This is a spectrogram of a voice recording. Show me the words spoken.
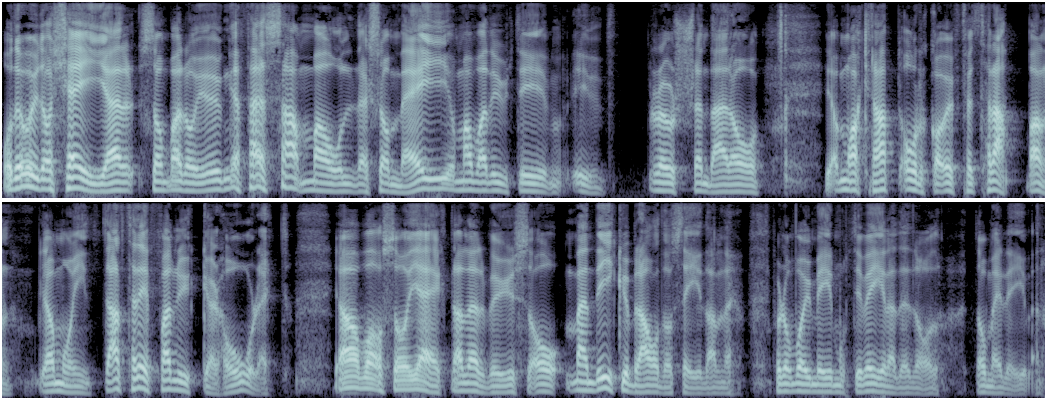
Och det var ju då tjejer som var då i ungefär samma ålder som mig och man var ute i, i ruschen där och jag må knappt orka upp för trappan. Jag må inte att träffa nyckelhålet. Jag var så jäkla nervös, och, men det gick ju bra då sedan. För de var ju mer motiverade då, de eleverna.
